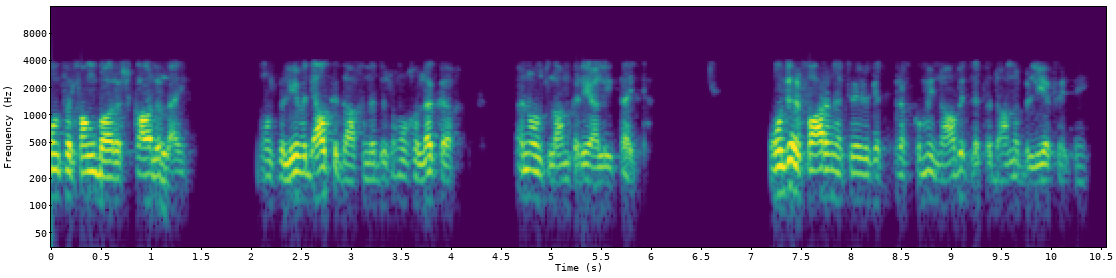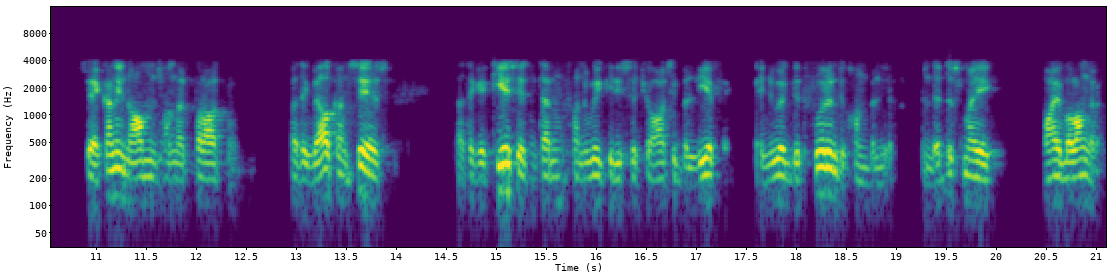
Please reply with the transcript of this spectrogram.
onvervangbare skade ly. Ons beleef dit elke dag en dit is ongelukkig in ons land realiteit. Ons ervaring natuurlik het terugkom nie naby dit wat ander beleef het nie. So ek kan nie namens ander praat nie. Wat ek wel kan sê is dat ek 'n keuse het in terme van hoe ek hierdie situasie beleef het en hoe ek dit vorentoe gaan beleef. En dit is my baie belangrik.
